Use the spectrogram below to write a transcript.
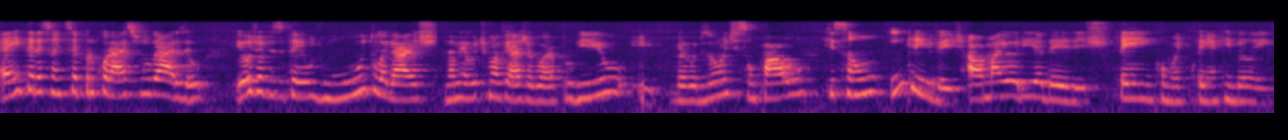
É interessante você procurar esses lugares. Eu eu já visitei uns muito legais na minha última viagem agora pro Rio, e Belo Horizonte, São Paulo, que são incríveis. A maioria deles tem, como tem aqui em Belém,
